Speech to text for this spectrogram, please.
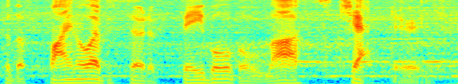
for the final episode of Fable The Lost Chapters.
